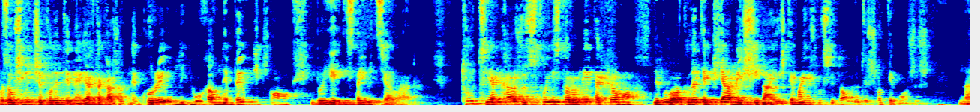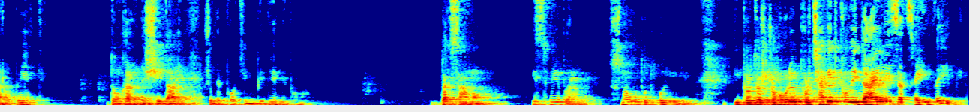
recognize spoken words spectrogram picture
Бо зовсім інше, коли ти не, як то кажуть, не курив, не нюхав, не пив нічого, бо є, і стаються аварії. Тут, як кажуть, з твоєї сторони такого не було. А коли ти п'яний сідаєш, ти маєш усвідомлювати, що ти можеш наробити. Тому не сідай, щоб потім біди не було. Так само і з виборами. Знову тут порівнюємо. І про те, що говорив про ця відповідальність за цей вибір.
